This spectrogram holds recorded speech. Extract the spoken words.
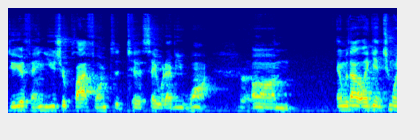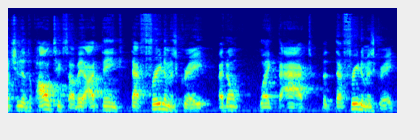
do your thing, use your platform to, to say whatever you want. Right. Um, and without like getting too much into the politics of it, I think that freedom is great. I don't like the act, but that freedom is great.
